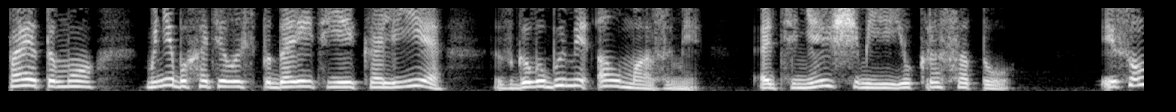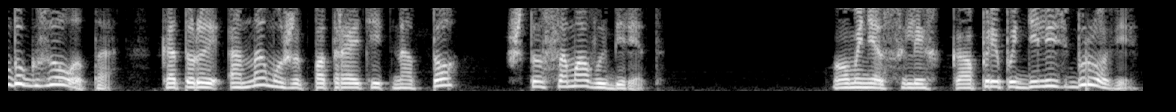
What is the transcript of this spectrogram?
Поэтому мне бы хотелось подарить ей колье с голубыми алмазами, оттеняющими ее красоту, и сундук золота, который она может потратить на то, что сама выберет. У меня слегка приподнялись брови.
